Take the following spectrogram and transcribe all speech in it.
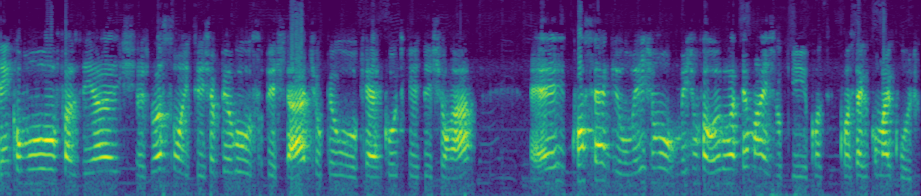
tem como fazer as, as doações, seja pelo Superchat ou pelo QR Code que eles deixam lá. É, consegue o mesmo, o mesmo valor ou até mais do que consegue com o MyCujo.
